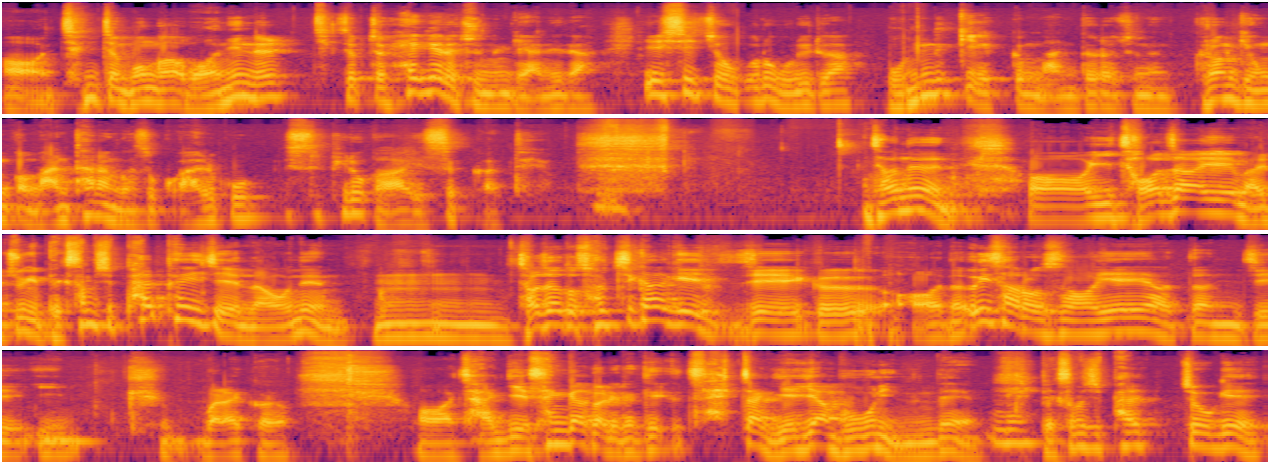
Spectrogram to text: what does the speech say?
어 진짜 뭔가 원인을 직접적 해결해 주는 게 아니라 일시적으로 우리가 못 느끼게끔 만들어주는 그런 경우가 많다는 것을 꼭 알고 있을 필요가 있을 것 같아요. 저는 어, 이 저자의 말 중에 138페이지에 나오는 음, 저자도 솔직하게 이제 그 어떤 의사로서의 어떤 이제 이 그 뭐랄까요 어, 자기의 생각을 이렇게 살짝 얘기한 부분이 있는데 네. 138쪽에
